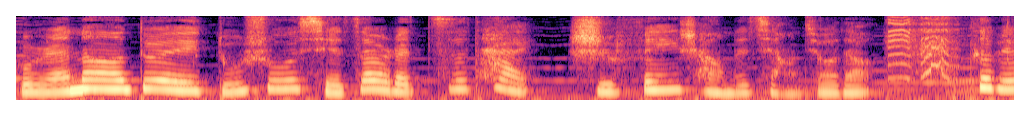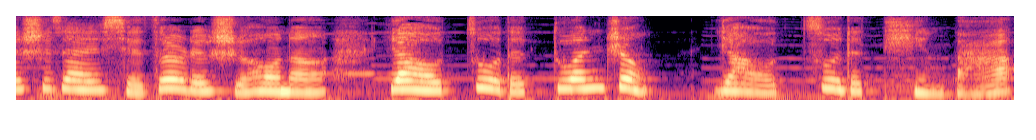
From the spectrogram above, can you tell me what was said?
古人呢对读书写字儿的姿态是非常的讲究的，特别是在写字儿的时候呢，要坐得端正，要坐得挺拔。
